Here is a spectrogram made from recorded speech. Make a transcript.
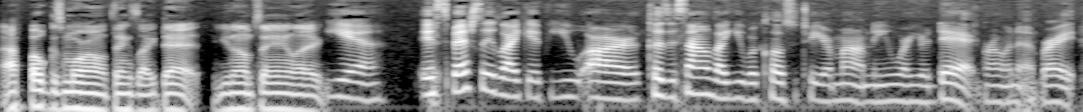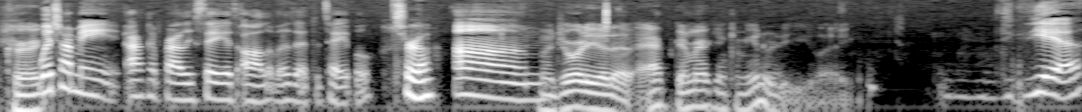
I, I focus more on things like that. You know what I'm saying? Like Yeah. Especially like if you are, because it sounds like you were closer to your mom than you were your dad growing up, right? Correct. Which I mean, I can probably say it's all of us at the table. true. Um, majority of the African American community, like yeah.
